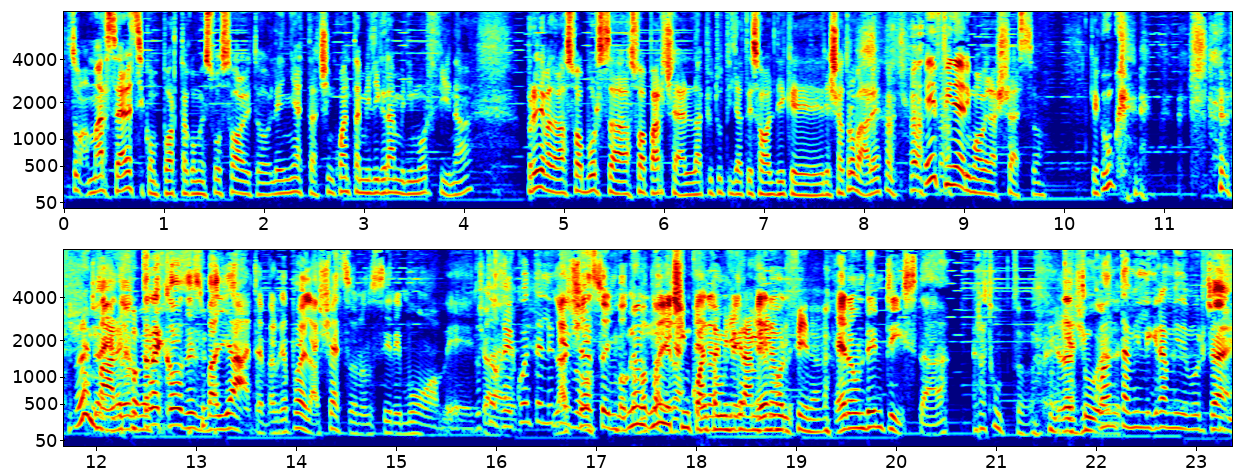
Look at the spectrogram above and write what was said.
Insomma, Marcel si comporta come suo solito, le inietta 50 mg di morfina, prendeva dalla sua borsa la sua parcella più tutti gli altri soldi che riesce a trovare e infine rimuove l'ascesso. Che comunque non è Cioè, male sono come... tre cose sbagliate perché poi l'ascesso non si rimuove. Dottore, cioè, quante le l'ascesso in bocca Non- non i era- 50 era un- milligrammi di morfina. Era un dentista? Era tutto. Era tu- 50 mg di morfina.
